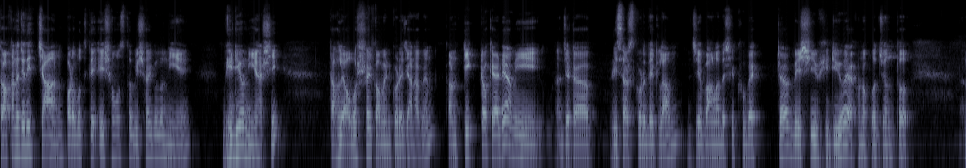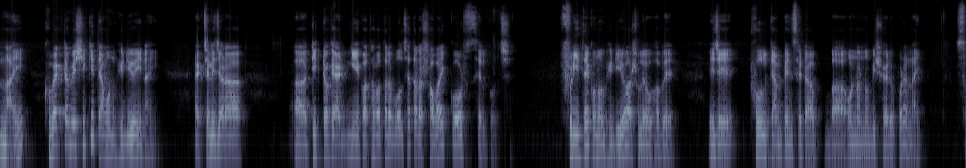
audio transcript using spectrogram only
তো আপনারা যদি চান পরবর্তীতে এই সমস্ত বিষয়গুলো নিয়ে ভিডিও নিয়ে আসি, তাহলে অবশ্যই কমেন্ট করে জানাবেন। কারণ টিকটক অ্যাডে আমি যেটা রিসার্চ করে দেখলাম যে বাংলাদেশে খুব একটা বেশি ভিডিও এখনও পর্যন্ত নাই। খুব একটা বেশি কি তেমন ভিডিওই নাই। অ্যাকচুয়ালি যারা টিকটক অ্যাড নিয়ে কথাবার্তা বলছে, তারা সবাই কোর্স সেল করছে। ফ্রিতে কোনো ভিডিও আসলে ওভাবে এই যে ফুল ক্যাম্পেইন সেট বা অন্যান্য বিষয়ের উপরে নাই। সো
